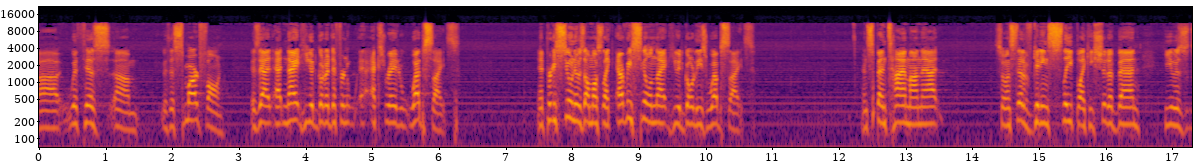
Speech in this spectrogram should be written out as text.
uh, with, his, um, with his smartphone. Is that at night he would go to different X rated websites. And pretty soon it was almost like every single night he would go to these websites and spend time on that. So instead of getting sleep like he should have been, he was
